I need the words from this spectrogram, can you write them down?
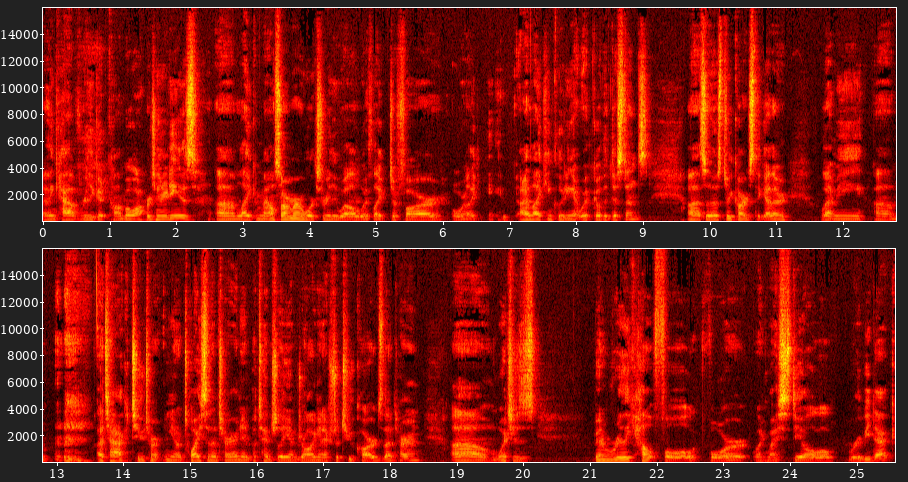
I think, have really good combo opportunities. Um, like Mouse Armor works really well with like Jafar, or like I like including it with Go the Distance. Uh, so those three cards together let me um, attack two turn, you know, twice in a turn, and potentially I'm drawing an extra two cards that turn, um, which has been really helpful for like my Steel Ruby deck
